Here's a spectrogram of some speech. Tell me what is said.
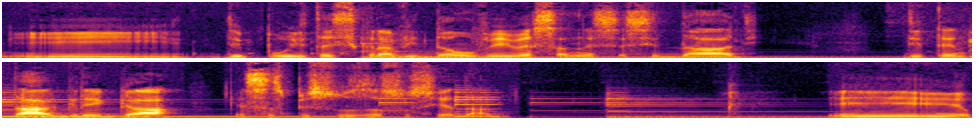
e depois da escravidão veio essa necessidade de tentar agregar essas pessoas à sociedade. É,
